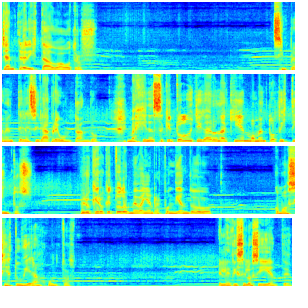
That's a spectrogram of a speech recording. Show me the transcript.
Ya ha entrevistado a otros. Simplemente les irá preguntando. Imagínense que todos llegaron aquí en momentos distintos. Pero quiero que todos me vayan respondiendo como si estuvieran juntos. Él les dice lo siguiente.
